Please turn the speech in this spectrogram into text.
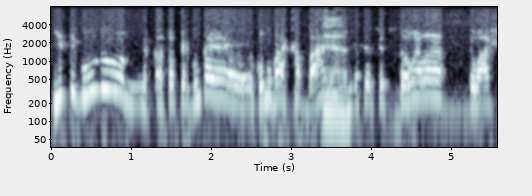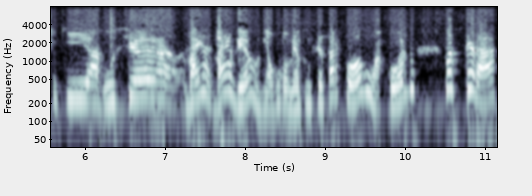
E segundo, a tua pergunta é como vai acabar, né? é. Na minha percepção, ela, eu acho que a Rússia vai, vai haver em algum momento um cessar-fogo, um acordo, mas será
